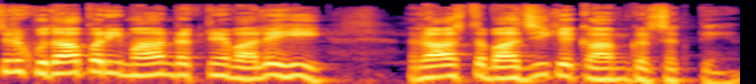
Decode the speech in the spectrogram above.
صرف خدا پر ایمان رکھنے والے ہی راست بازی کے کام کر سکتے ہیں۔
